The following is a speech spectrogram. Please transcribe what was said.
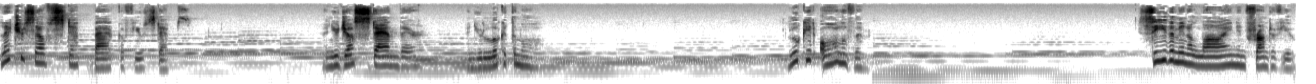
let yourself step back a few steps. And you just stand there and you look at them all. Look at all of them. See them in a line in front of you.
